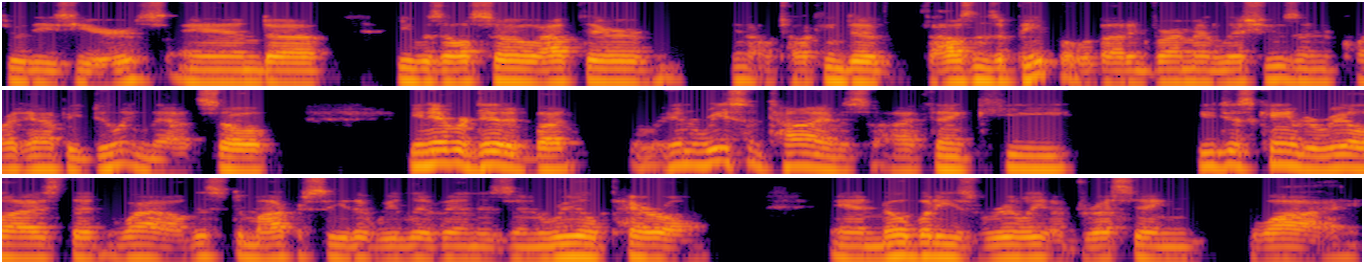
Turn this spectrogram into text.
through these years. And uh, he was also out there, you know, talking to thousands of people about environmental issues and quite happy doing that. So he never did it. But in recent times, I think he he just came to realize that wow, this democracy that we live in is in real peril, and nobody's really addressing why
